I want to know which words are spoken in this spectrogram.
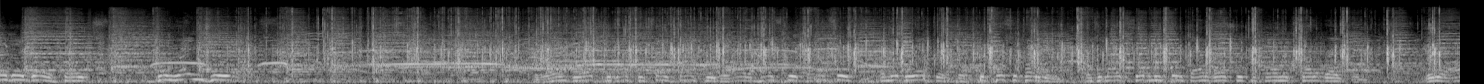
There they go, folks. The Rangerettes. The Rangerettes would to say thank you to all the high school bouncers and the directors for participating in tonight's 75th anniversary performance celebration. We are honored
